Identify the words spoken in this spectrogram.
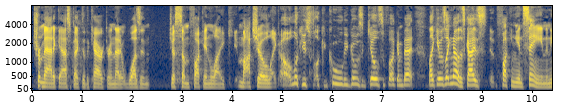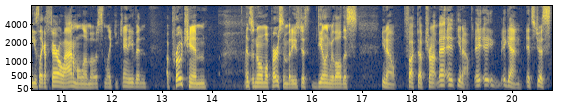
traumatic aspect of the character and that it wasn't just some fucking like macho like oh look he's fucking cool he goes and kills the fucking bat like it was like no this guy's fucking insane and he's like a feral animal almost and like you can't even approach him as a normal person but he's just dealing with all this you know fucked up trauma it, you know it, it, again it's just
